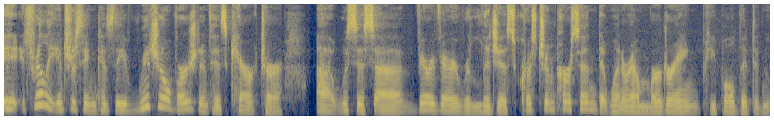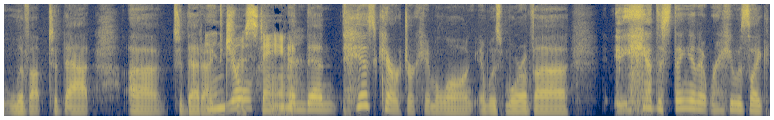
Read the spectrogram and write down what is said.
it's really interesting because the original version of his character uh, was this uh, very, very religious Christian person that went around murdering people that didn't live up to that. Uh, to that Interesting. ideal. And then his character came along and was more of a. He had this thing in it where he was like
